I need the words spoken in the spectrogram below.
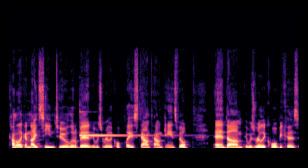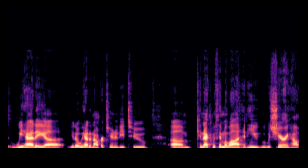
kind of like a night scene too, a little bit. It was a really cool place downtown Gainesville, and um, it was really cool because we had a uh, you know we had an opportunity to um, connect with him a lot, and he was sharing how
